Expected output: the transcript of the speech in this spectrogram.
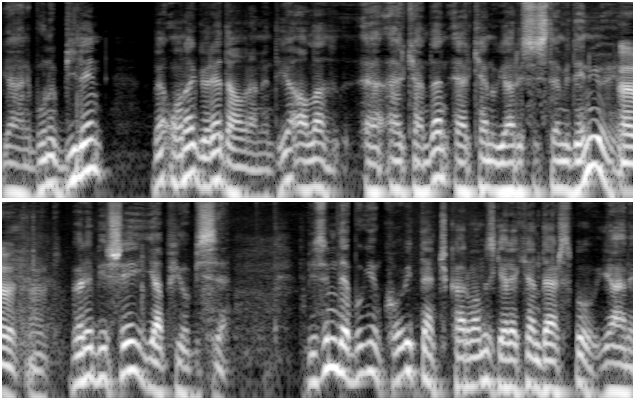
yani bunu bilin ve ona göre davranın diye Allah e, erkenden erken uyarı sistemi deniyor ya. Evet, evet. Böyle bir şey yapıyor bize. Bizim de bugün Covid'den çıkarmamız gereken ders bu. Yani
